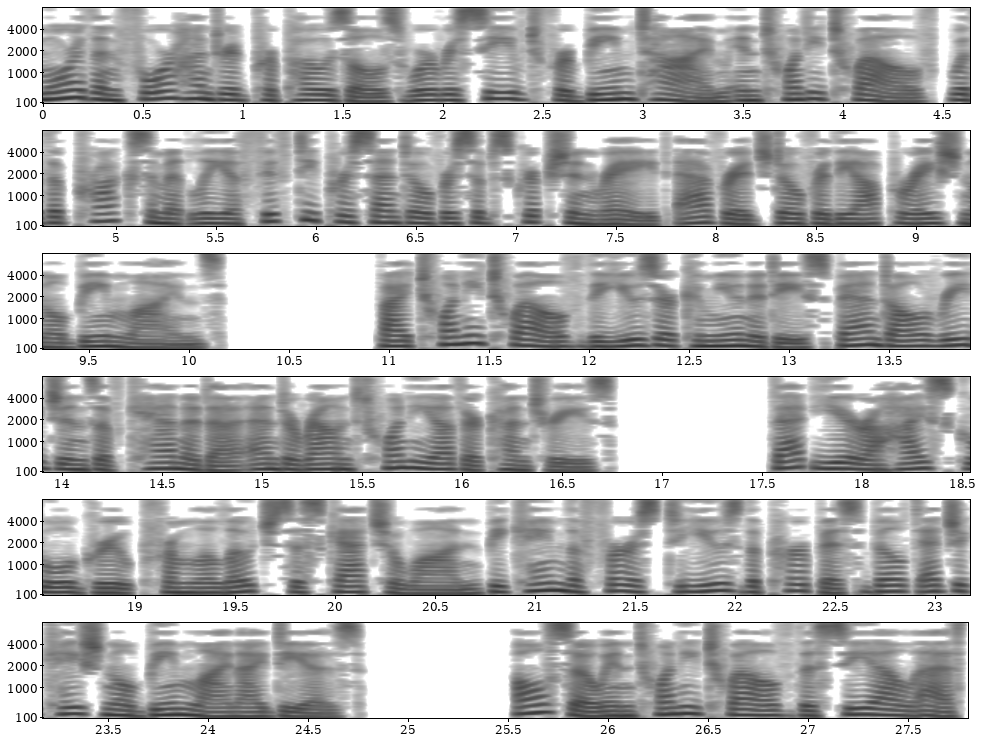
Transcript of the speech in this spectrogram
More than 400 proposals were received for beam time in 2012, with approximately a 50% oversubscription rate averaged over the operational beamlines. By 2012 the user community spanned all regions of Canada and around 20 other countries. That year a high school group from La Loche, Saskatchewan became the first to use the purpose-built educational beamline IDEAS. Also in 2012 the CLS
